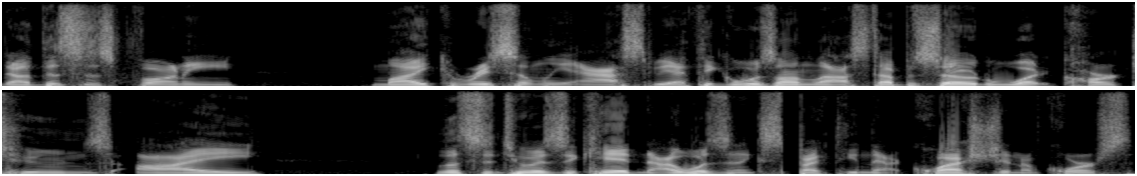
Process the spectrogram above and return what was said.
Now this is funny. Mike recently asked me, I think it was on last episode, what cartoons I listened to as a kid, and I wasn't expecting that question. Of course,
